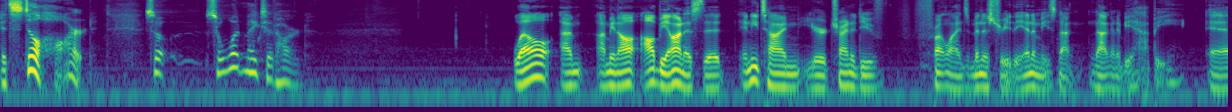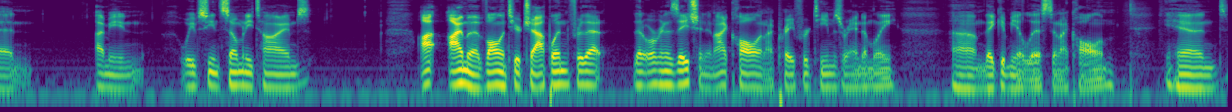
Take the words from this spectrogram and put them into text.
it's still hard. So, so what makes it hard? Well, I'm, I mean, I'll, I'll be honest that anytime you're trying to do frontlines ministry, the enemy's not, not going to be happy. And I mean, we've seen so many times. I, I'm a volunteer chaplain for that that organization, and I call and I pray for teams randomly. Um, they give me a list, and I call them, and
